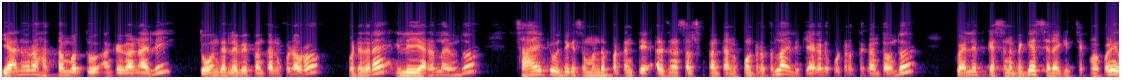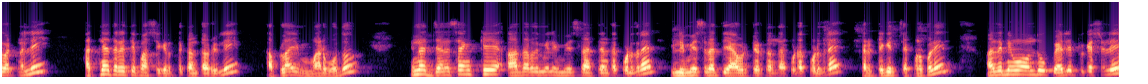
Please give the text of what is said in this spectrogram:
ಎರಡ್ನೂರ ಹತ್ತೊಂಬತ್ತು ಅಂಕಗಳನ್ನ ಇಲ್ಲಿ ತಗೊಂಡಿರ್ಲೇಬೇಕು ಅಂತ ಕೂಡ ಅವರು ಕೊಟ್ಟಿದ್ದಾರೆ. ಇಲ್ಲಿ ಯಾರೆಲ್ಲ ಒಂದು ಸಹಾಯಕ ಹುದ್ದೆಗೆ ಸಂಬಂಧಪಟ್ಟಂತೆ ಅರ್ಜಿನ ಸಲ್ಲಿಸಬೇಕಂತ ಅನ್ಕೊಂಡಿರ್ತಲ್ಲ ಇಲ್ಲಿ ಕೆಳಗಡೆ ಕೊಟ್ಟಿರ್ತಕ್ಕಂಥ ಒಂದು ಕ್ವಾಲಿಫಿಕೇಶನ್ ಬಗ್ಗೆ ಸರಿಯಾಗಿ ಚೆಕ್ ಮಾಡ್ಕೊಳ್ಳಿ. ಒಟ್ಟಿನಲ್ಲಿ ಹತ್ತನೇ ತರಗತಿ ಪಾಸ್ ಆಗಿರ್ತಕ್ಕಂಥವ್ರು ಇಲ್ಲಿ ಅಪ್ಲೈ ಮಾಡಬಹುದು ಇನ್ನ ಜನಸಂಖ್ಯೆ ಆಧಾರದ ಮೇಲೆ ಮೀಸಲಾತಿ ಅಂತ ಕೊಡಿದ್ರೆ, ಇಲ್ಲಿ ಮೀಸಲಾತಿ ಯಾವ ರೀತಿ ಅಂತ ಕೂಡ ಕೊಡಿದ್ರೆ ಕರೆಕ್ಟ್ ಆಗಿ ಚೆಕ್ ಮಾಡ್ಕೊಳ್ಳಿ. ಅಂದ್ರೆ ನೀವು ಒಂದು ಕ್ವಾಲಿಫಿಕೇಶನ್ ಅಲ್ಲಿ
